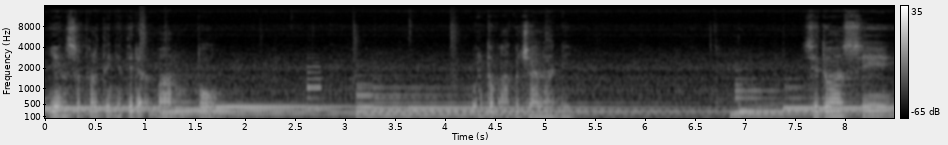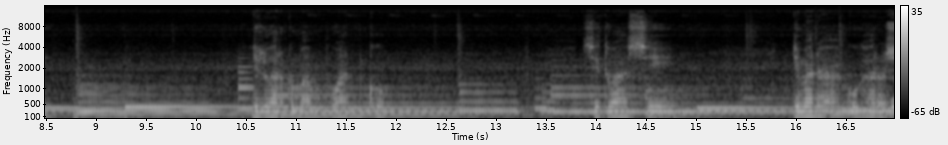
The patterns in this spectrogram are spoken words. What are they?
yang sepertinya tidak mampu untuk aku jalani. Situasi di luar kemampuanku. Situasi di mana aku harus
